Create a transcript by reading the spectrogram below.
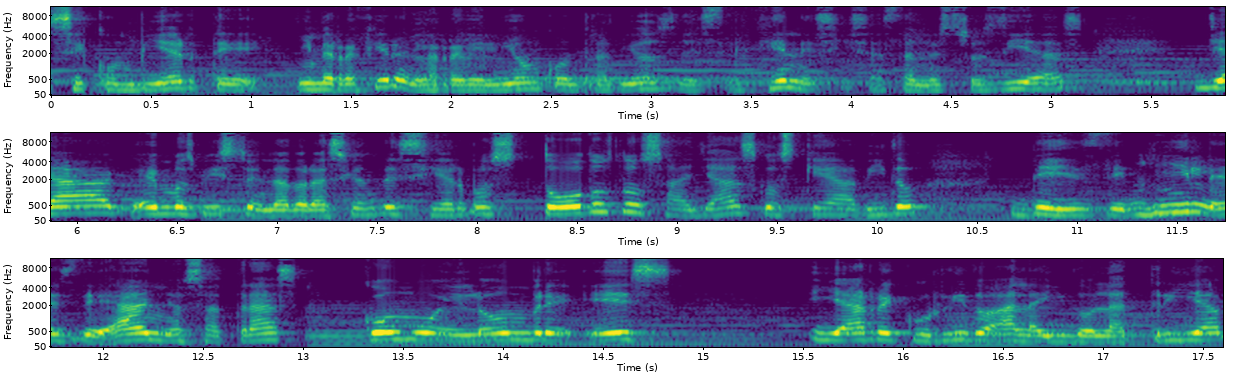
se convierte, y me refiero en la rebelión contra Dios desde el Génesis hasta nuestros días, ya hemos visto en adoración de siervos todos los hallazgos que ha habido desde miles de años atrás, cómo el hombre es y ha recurrido a la idolatría,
